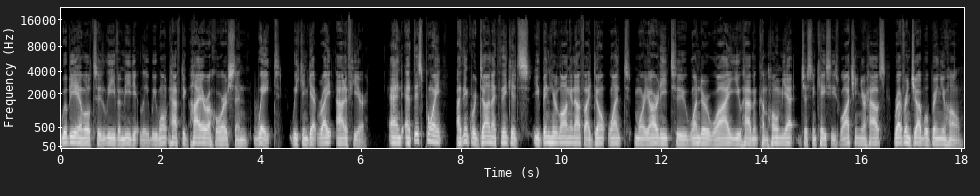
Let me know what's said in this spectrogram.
we'll be able to leave immediately. We won't have to hire a horse and wait. We can get right out of here. And at this point, I think we're done. I think it's, you've been here long enough. I don't want Moriarty to wonder why you haven't come home yet, just in case he's watching your house. Reverend Jubb will bring you home.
